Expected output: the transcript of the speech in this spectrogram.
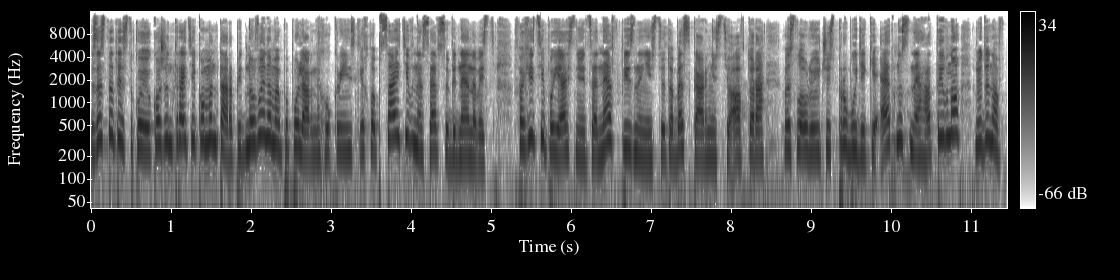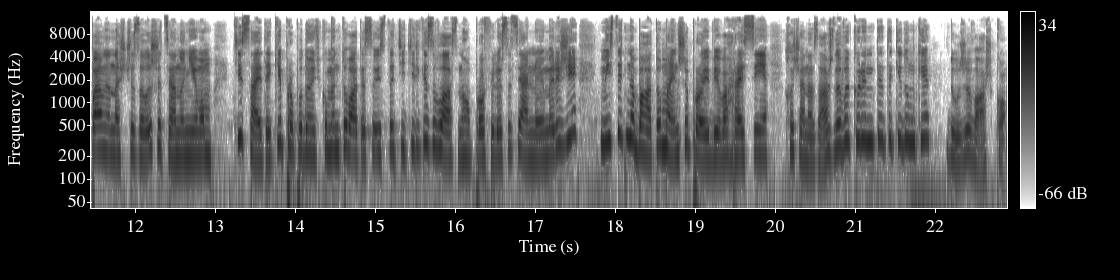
За статистикою, кожен третій коментар під новинами популярних українських вебсайтів несе в собі ненависть. Фахівці пояснюють це невпізнаністю та безкарністю автора. Висловлюючись про будь-який етнос негативно, людина впевнена, що залишиться анонімом. Ті сайти, які пропонують коментувати свої статті тільки з власного профілю соціальної мережі, містять набагато менше проявів агресії. Хоча назавжди викорінити такі думки дуже важко.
